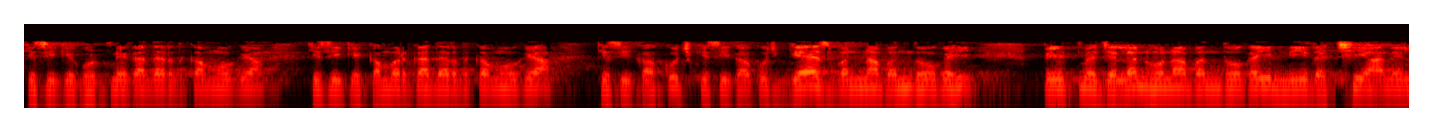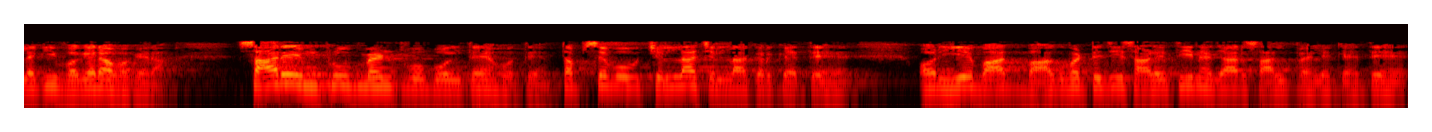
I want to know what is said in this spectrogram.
किसी के घुटने का दर्द कम हो गया, किसी के कमर का दर्द कम हो गया, किसी का कुछ, किसी का कुछ, गैस बनना बंद हो गई, पेट में जलन होना बंद हो गई, नींद अच्छी आने लगी, वगैरह वगैरह। सारे इंप्रूवमेंट वो बोलते हैं, होते हैं। तब से वो चिल्ला चिल्ला कर कहते हैं और ये बात भागवत जी साढ़े तीन हज़ार साल पहले कहते हैं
